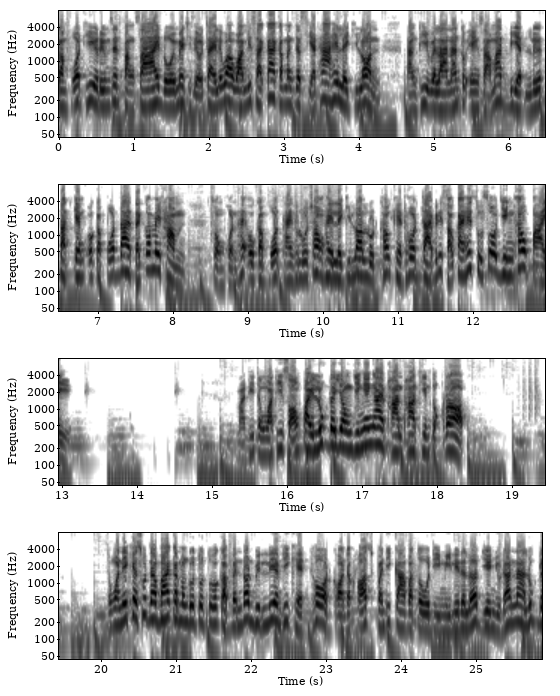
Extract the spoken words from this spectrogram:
กัมโปสที่ริมเส้นฝั่งซ้ายโดยไม่เฉลียวใจเลยว่าวามิสก้ากำลังจะเสียท่าให้เลกิลอน ทั้งที่เวลานั้นตัวเองสามารถเบียดหรือตัดเกมโอกัมโปสได้แต่ก็ไม่ทำส่งผลให้โอกัมโปสแทงทะลุช่องให้เลกิลอนหลุดเข้าเขตโทษจ่ายไปที่เสาไกลให้ซูโซยิงเข้าไปมาที่จังหวะที่ 2 ไปลุกเดยองยิงง่ายๆ ผ่านพาทีมตกรอบ จังหวะนี้เคซุดนาบาสกำลังดูตัวตัวๆกับเบนดอนวิลเลียมที่เขตโทษก่อนจะครอสไปที่กลางประตูที่มีลีเดเลฟยืนอยู่ด้านหน้าลุกเด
